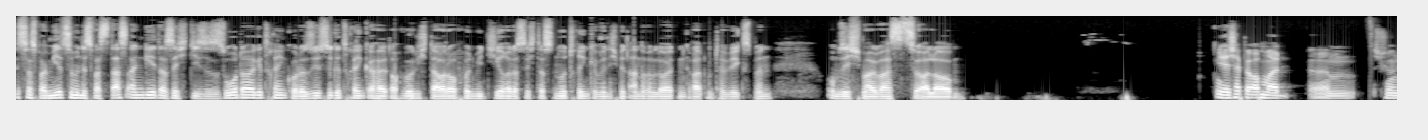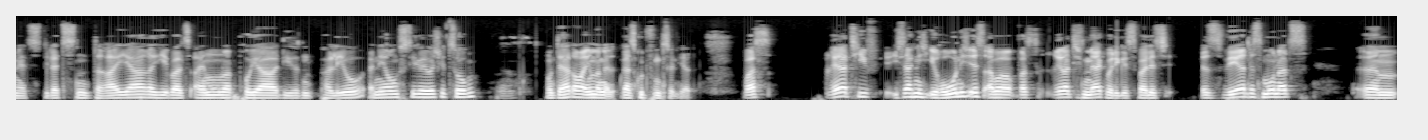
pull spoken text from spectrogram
ist das bei mir zumindest, was das angeht, dass ich diese Soda-Getränke oder süße Getränke halt auch wirklich darauf limitiere, dass ich das nur trinke, wenn ich mit anderen Leuten gerade unterwegs bin, um sich mal was zu erlauben. Ja, ich habe ja auch mal ähm, schon jetzt die letzten drei Jahre jeweils einen Monat pro Jahr diesen Paleo-Ernährungsstil durchgezogen. Ja. Und der hat auch immer ganz gut funktioniert. Was relativ, ich sage nicht ironisch ist, aber was relativ merkwürdig ist, weil ich es während des Monats ähm,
